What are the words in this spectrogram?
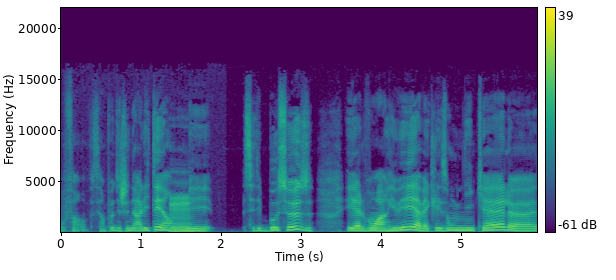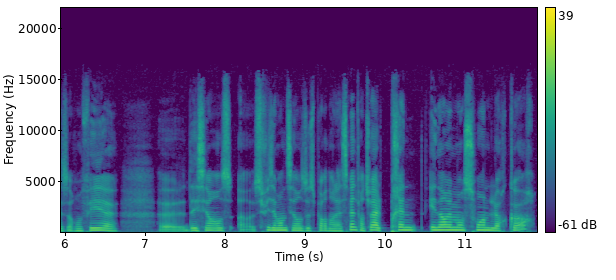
enfin, c'est un peu des généralités, hein, mm. mais c'est des bosseuses et elles vont arriver avec les ongles nickel. Euh, elles auront fait euh, euh, des séances, suffisamment de séances de sport dans la semaine. Enfin, tu vois, elles prennent énormément soin de leur corps.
